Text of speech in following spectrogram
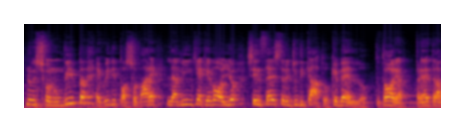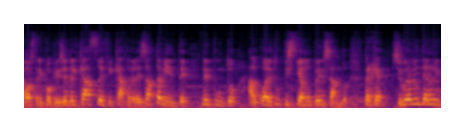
non sono un VIP e quindi posso fare la minchia che voglio senza essere giudicato. Che bello! Tutorial, prendete la vostra ipocrisia del cazzo e ficcatevela esattamente nel punto al quale tutti stiamo pensando, perché sicuramente a noi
